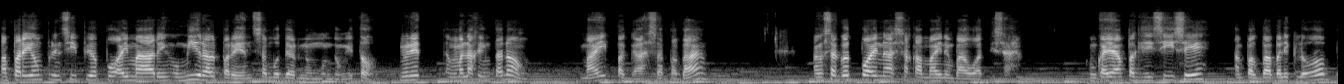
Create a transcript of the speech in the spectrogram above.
ang parehong prinsipyo po ay maaaring umiral pa rin sa modernong mundong ito. Ngunit ang malaking tanong, may pag-asa pa ba? Ang sagot po ay nasa kamay ng bawat isa. Kung kaya ang pagsisisi, ang pagbabalik loob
